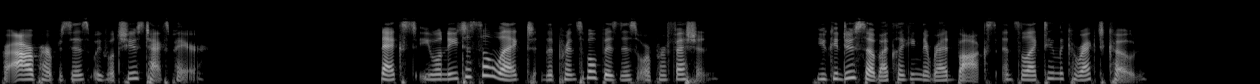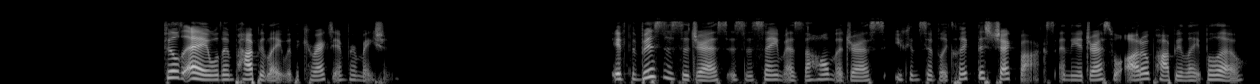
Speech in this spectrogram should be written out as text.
For our purposes, we will choose taxpayer. Next, you will need to select the principal business or profession. You can do so by clicking the red box and selecting the correct code. Field A will then populate with the correct information. If the business address is the same as the home address, you can simply click this checkbox and the address will auto-populate below.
